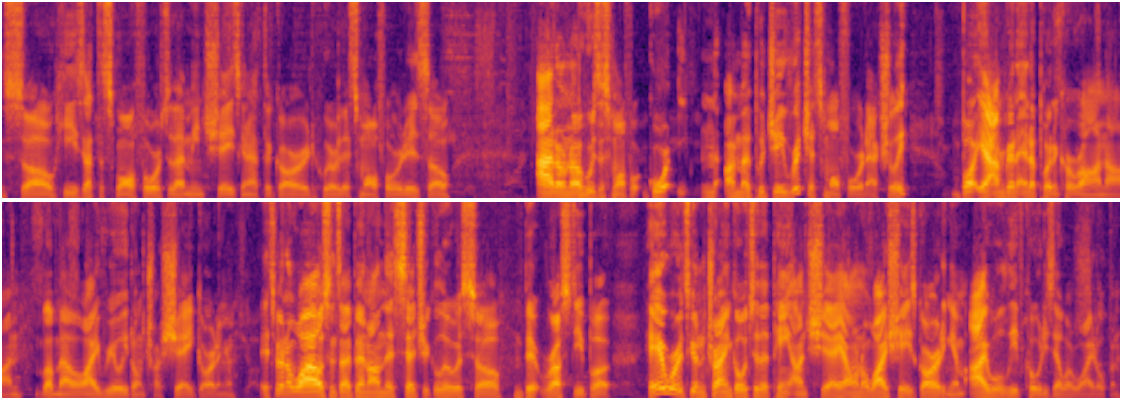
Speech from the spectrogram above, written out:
So he's at the small forward, so that means Shai's going to have to guard whoever that small forward is. So I don't know who's the small forward. Gord I might put Jay Rich at small forward, actually. But yeah, I'm going to end up putting Karan on LaMelo. I really don't trust Shai guarding him. It's been a while since I've been on this Cedric Lewis, so a bit rusty. But Hayward's going to try and go to the paint on Shai. I don't know why Shai's guarding him. I will leave Cody Zeller wide open.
